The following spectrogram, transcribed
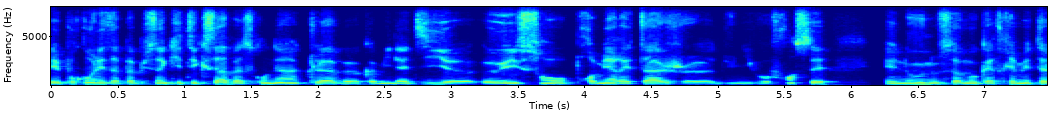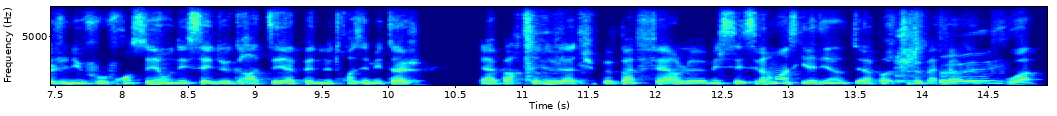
Et pourquoi on les a pas plus inquiétés que ça? Parce qu'on est un club, comme il a dit, eux, ils sont au premier étage du niveau français, et nous, nous sommes au quatrième étage du niveau français. On essaye de gratter à peine le troisième étage. Et à partir de là, tu peux pas faire le. Mais c'est vraiment ce qu'il a dit. hein. Tu peux pas faire le poids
